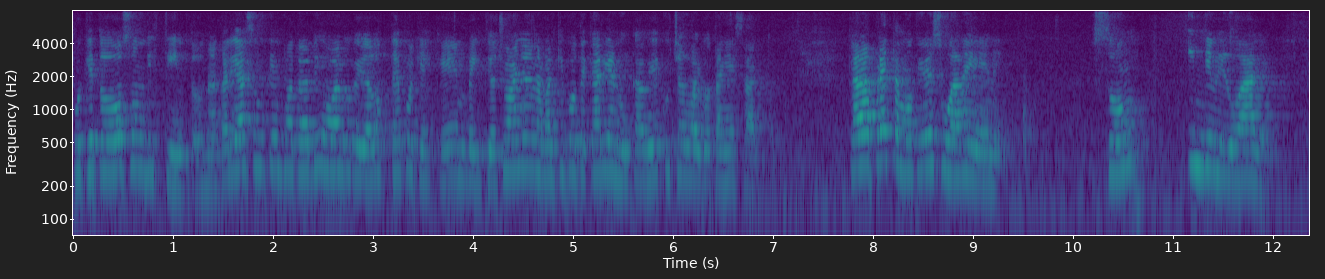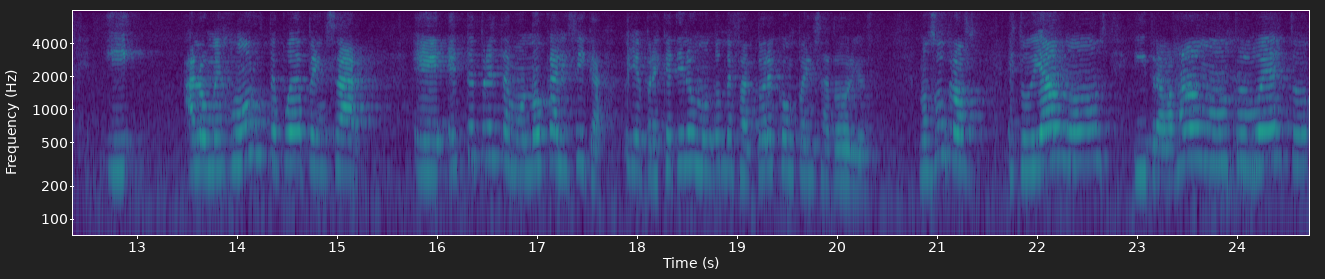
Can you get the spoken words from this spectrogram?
porque todos son distintos. Natalia hace un tiempo atrás dijo algo que yo adopté, porque es que en 28 años en la marca hipotecaria nunca había escuchado algo tan exacto. Cada préstamo tiene su ADN, son individuales. Y a lo mejor usted puede pensar, eh, este préstamo no califica, oye, pero es que tiene un montón de factores compensatorios. Nosotros estudiamos y trabajamos todo esto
